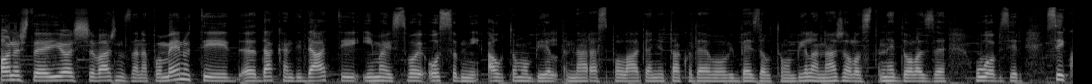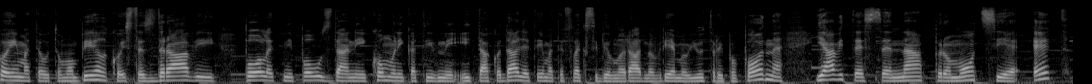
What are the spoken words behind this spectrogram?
Ono što je još važno za napomenuti, e, da kandidati imaju svoj osobni automobil na raspolaganju, tako da evo ovi bez automobila, nažalost, ne dolaze u obzir. Svi koji imate automobil, koji ste zdravi, poletni, pouzdani, komunikativni i tako dalje, te imate fleksibilno radno vrijeme ujutro i popodne, javite se na promocije et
